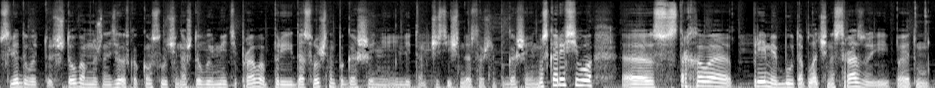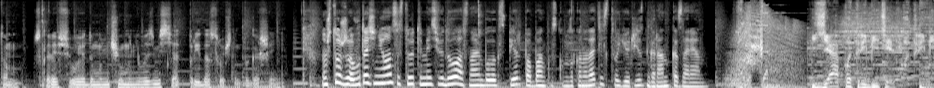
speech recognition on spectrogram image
следовать, то есть, что вам нужно делать, в каком случае, на что вы имеете право при досрочном погашении или там частичном досрочном погашении. Но, скорее всего, э, страховая премия будет оплачена сразу, и поэтому там, скорее всего, я думаю, ничего мы не возместят при досрочном погашении. Ну что же, вот эти нюансы стоит иметь в виду. А с нами был эксперт по банковскому законодательству, юрист Гарант Казарян. Я потребитель. потребитель.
